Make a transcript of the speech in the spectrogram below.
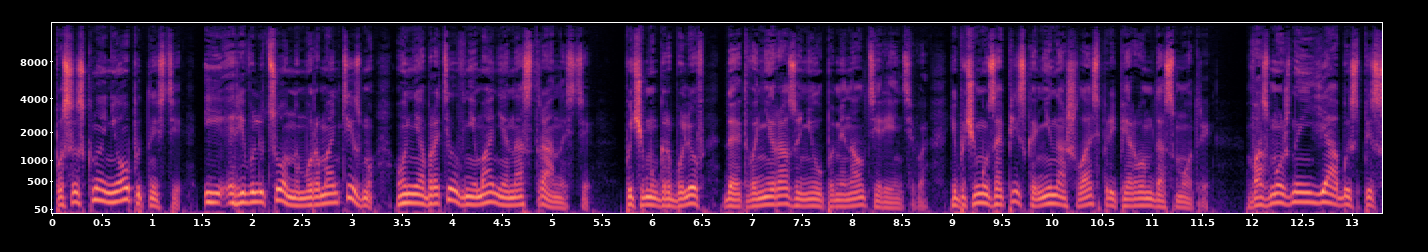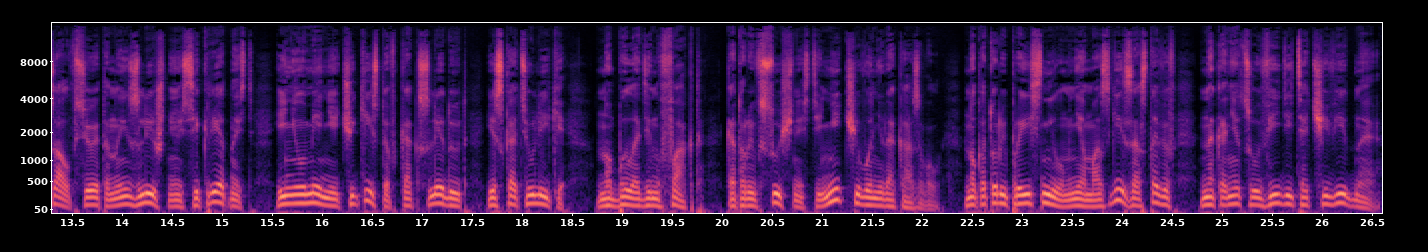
По сыскной неопытности и революционному романтизму он не обратил внимания на странности. Почему Горбулев до этого ни разу не упоминал Терентьева? И почему записка не нашлась при первом досмотре? Возможно, и я бы списал все это на излишнюю секретность и неумение чекистов как следует искать улики, но был один факт, который в сущности ничего не доказывал, но который прояснил мне мозги, заставив, наконец, увидеть очевидное.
